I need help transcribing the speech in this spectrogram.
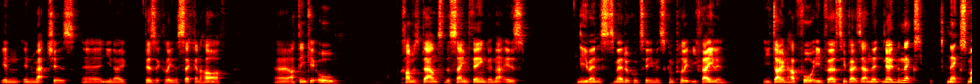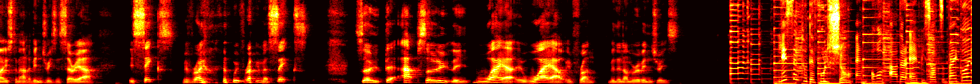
in in matches, uh, you know, physically in the second half. Uh, I think it all comes down to the same thing, and that is the Juventus' medical team is completely failing. You don't have 14 first team players out, and you know the next next most amount of injuries in Serie A is six with Roma, with Roma six. So they're absolutely way out, way out in front with the number of injuries. Listen to the full show and all other episodes by going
